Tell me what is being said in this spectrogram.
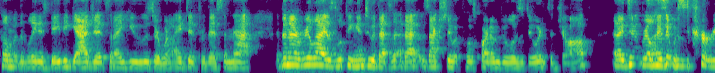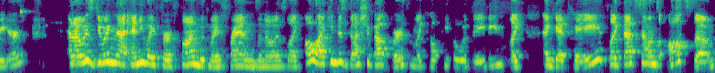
tell them about the latest baby gadgets that i use or what i did for this and that. And then i realized looking into it that that is actually what postpartum doulas do and it's a job. And i didn't realize it was a career and I was doing that anyway for fun with my friends. And I was like, oh, I can just gush about birth and like help people with babies, like, and get paid. Like, that sounds awesome.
